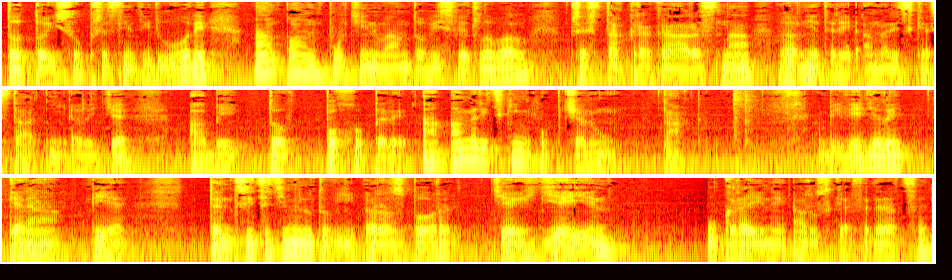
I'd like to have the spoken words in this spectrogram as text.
Toto jsou přesně ty důvody a pan Putin vám to vysvětloval přes Takra Carsona, hlavně tedy americké státní elitě, aby to pochopili. A americkým občanům tak aby věděli, která je. Ten 30-minutový rozbor těch dějin Ukrajiny a Ruské federace,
